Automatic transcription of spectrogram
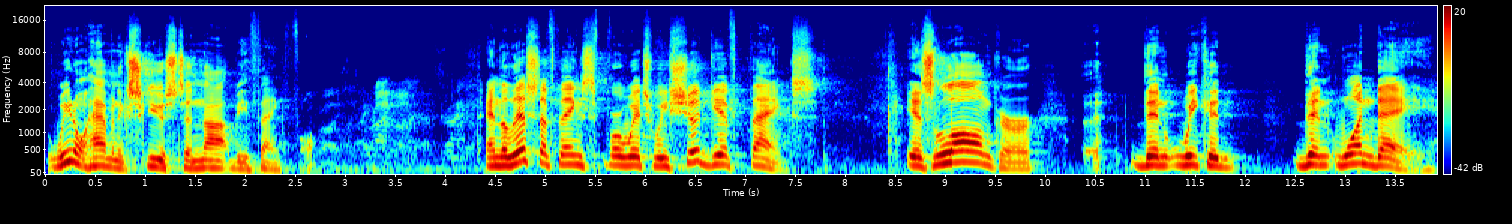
We don't have an excuse to not be thankful. And the list of things for which we should give thanks is longer uh, than we could, than one day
